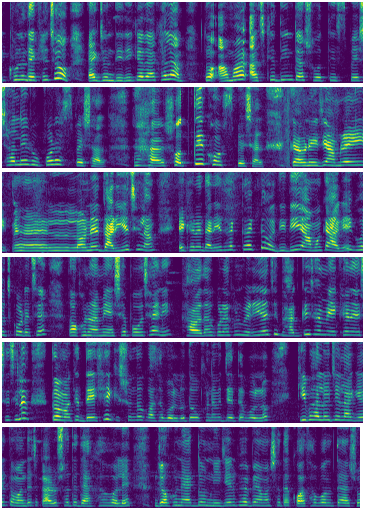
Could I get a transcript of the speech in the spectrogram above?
এক্ষুনি দেখেছ? একজন দিদিকে দেখালাম। তো আমার আজকের দিনটা সত্যি স্পেশালের উপরে স্পেশাল সত্যি খুব স্পেশাল কারণ এই যে আমরা এই লনে দাঁড়িয়েছিলাম, এখানে দাঁড়িয়ে থাকতে থাকতে ওই দিদি আমাকে আগেই খোঁজ করেছে। তখন আমি এসে পৌঁছাইনি খাওয়া দাওয়া করে এখন বেরিয়ে যাচ্ছি ভাগ্যিস আমি এখানে এসেছিলাম। তো আমাকে দেখে কি সুন্দর কথা বলল। তো ওখানে আমি যেতে বলল, কি ভালো যে লাগে তোমাদের কারোর সাথে দেখা হলে। যখন একদম নিজের ভেবে আমার সাথে কথা বলতে আসো,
